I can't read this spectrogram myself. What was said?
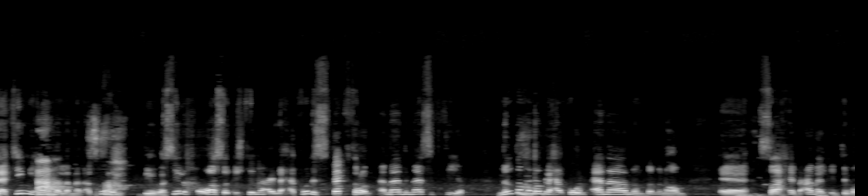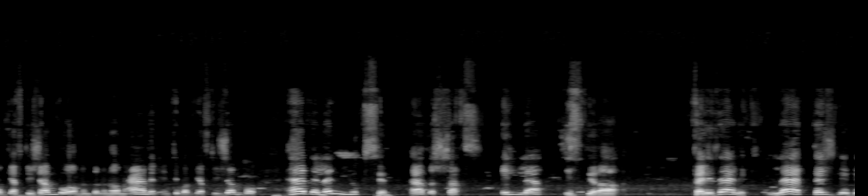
لكني آه. أنا لما أكون بوسيلة تواصل اجتماعي رح أكون سبيكتروم أمام الناس كثير. من ضمنهم رح أكون أنا من ضمنهم آه، صاحب عمل أنت وقفتي جنبه من ضمنهم عامل أنت وقفتي جنبه. هذا لن يكسب هذا الشخص إلا ازدراء. فلذلك لا تجلب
